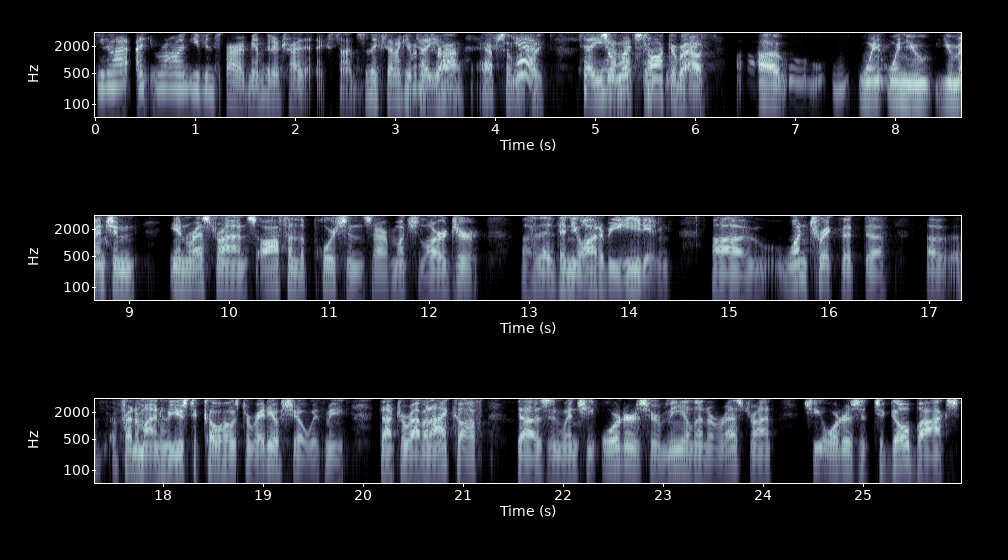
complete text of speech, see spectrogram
You know, what, Ron, you've inspired me. I'm going to try that next time. So next time I can tell you how. Absolutely. Yeah, tell you. So let's talk about uh, when when you you mentioned in restaurants, often the portions are much larger uh, than you ought to be eating. Uh, one trick that uh, a friend of mine who used to co-host a radio show with me, Dr. Robin Eichhoff, does, and when she orders her meal in a restaurant, she orders a to-go box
